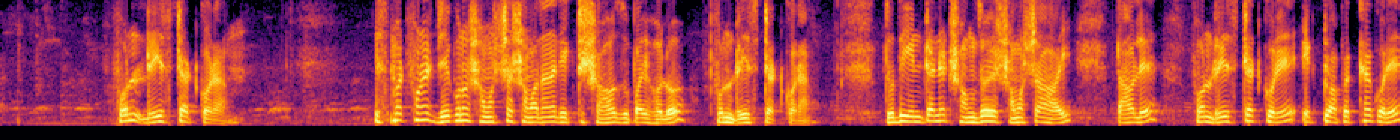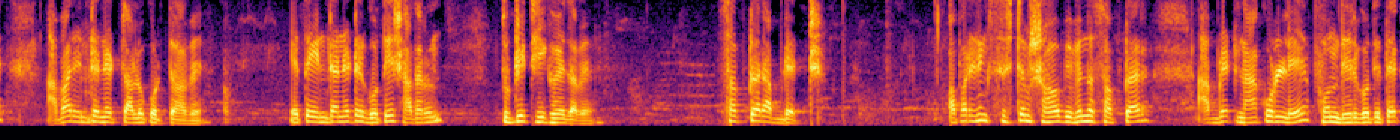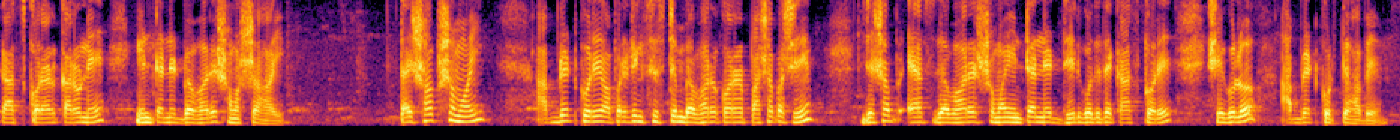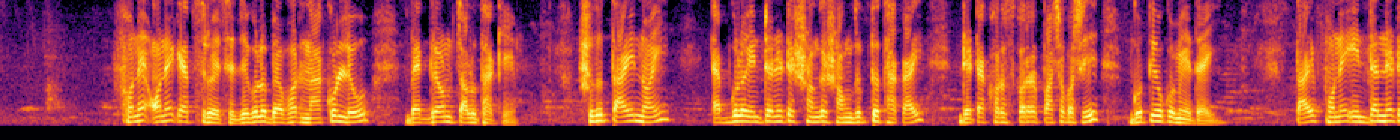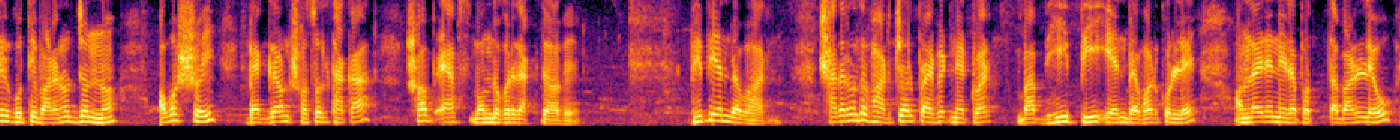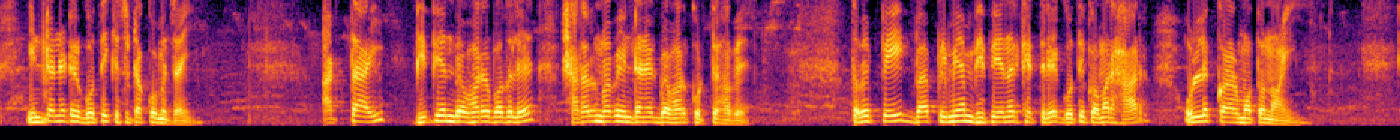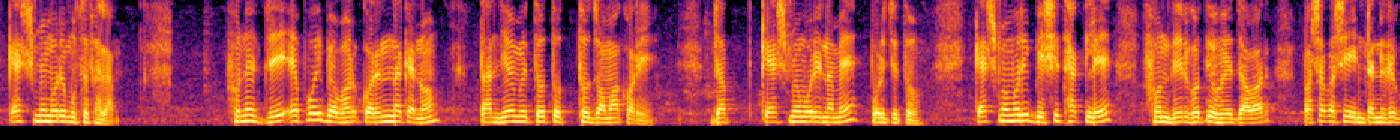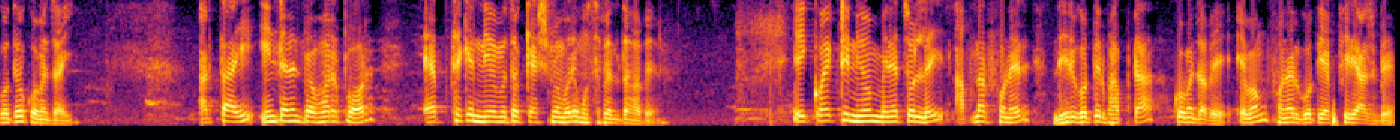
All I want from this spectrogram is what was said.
ফোন রিস্টার্ট করা। স্মার্টফোনের যে কোনো সমস্যার সমাধানের একটি সহজ উপায় হলো ফোন রিস্টার্ট করা। যদি ইন্টারনেট সংযোগের সমস্যা হয়, তাহলে ফোন রিস্টার্ট করে একটু অপেক্ষা করে আবার ইন্টারনেট চালু করতে হবে। এতে ইন্টারনেটের গতি সাধারণ ত্রুটি ঠিক হয়ে যাবে। Software update. অপারেটিং সিস্টেম সহ বিভিন্ন সফটওয়্যার আপডেট না করলে ফোন ধীরগতিতে কাজ করার কারণে ইন্টারনেট ব্যবহারে সমস্যা হয়। তাই সব সময় আপডেট করে অপারেটিং সিস্টেম ব্যবহার করার পাশাপাশি যেসব অ্যাপস ব্যবহারের সময় ইন্টারনেট ধীর গতিতে কাজ করে, সেগুলো আপডেট করতে হবে। ফোনে অনেক অ্যাপস রয়েছে যেগুলো ব্যবহার না করলেও ব্যাকগ্রাউন্ড চালু থাকে। শুধু তাই নয় অ্যাপগুলো ইন্টারনেটের সঙ্গে সংযুক্ত থাকায় ডেটা খরচ করার পাশাপাশি গতিও কমিয়ে দেয়। তাই ফোনে ইন্টারনেটের গতি বাড়ানোর জন্য অবশ্যই ব্যাকগ্রাউন্ড সচল থাকা সব অ্যাপস বন্ধ করে রাখতে হবে। ভিপিএন ব্যবহার। সাধারণত ভার্চুয়াল প্রাইভেট নেটওয়ার্ক বা ভিপিএন ব্যবহার করলে অনলাইনে নিরাপত্তা বাড়লেও ইন্টারনেটের গতি কিছুটা কমে যায়। আর তাই ভিপিএন ব্যবহারের বদলে সাধারণভাবে ইন্টারনেট ব্যবহার করতে হবে। তবে পেইড বা প্রিমিয়াম ভিপিএনের ক্ষেত্রে গতি কমার হার উল্লেখ করার মতো নয়। ক্যাশ মেমোরি মুছে ফেলা ফোনে যে অ্যাপই ব্যবহার করেন না কেন, তা নিয়মিত তথ্য জমা করে, যা ক্যাশ মেমোরি নামে পরিচিত। ক্যাশ মেমোরি বেশি থাকলে ফোন ধীরগতি হয়ে যাওয়ার পাশাপাশি ইন্টারনেটের গতিও কমে যায়। আর তাই ইন্টারনেট ব্যবহারের পর অ্যাপ থেকে নিয়মিত ক্যাশ মেমোরি মুছে ফেলতে হবে। এই কয়েকটি নিয়ম মেনে চললেই আপনার ফোনের ধীরগতির ভাবটা কমে যাবে এবং ফোনের গতি ফিরে আসবে।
